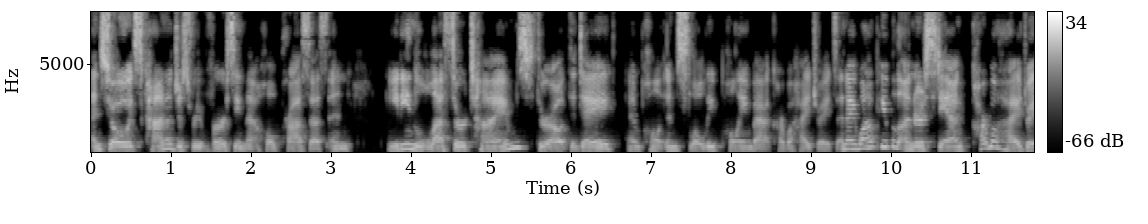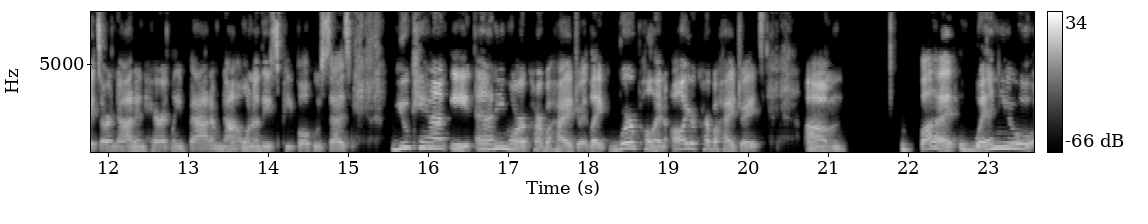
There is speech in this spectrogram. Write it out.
and so it's kind of just reversing that whole process and eating lesser times throughout the day and pull and slowly pulling back carbohydrates. And I want people to understand carbohydrates are not inherently bad. I'm not one of these people who says you can't eat any more carbohydrate. Like we're pulling all your carbohydrates. Um, but when you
